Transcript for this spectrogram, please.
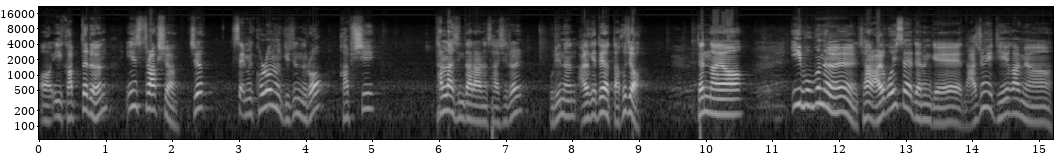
어, 이 값들은 instruction, 즉 세미콜론을 기준으로 값이 달라진다라는 사실을 우리는 알게 되었다. 그죠? 됐나요? 이 부분을 잘 알고 있어야 되는 게 나중에 뒤에 가면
